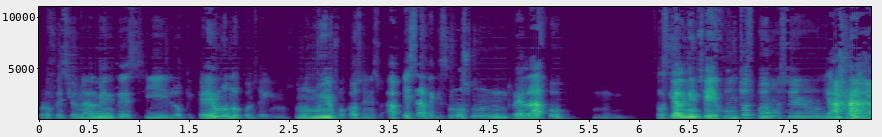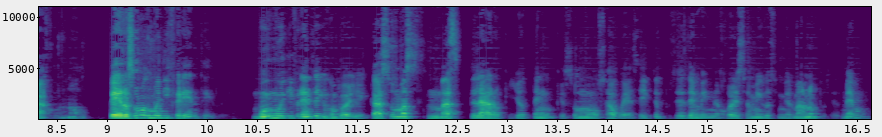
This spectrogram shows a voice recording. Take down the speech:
profesionalmente, si lo que queremos lo conseguimos. Somos muy enfocados en eso. A pesar de que somos un relajo mm, socialmente, Sí, juntos podemos ser un Ajá. relajo, ¿no? pero somos muy diferentes. Muy, muy diferentes. Y, el caso más, más claro que yo tengo, que somos agua y aceite, pues es de mis mejores amigos y mi hermano, pues es Memo.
